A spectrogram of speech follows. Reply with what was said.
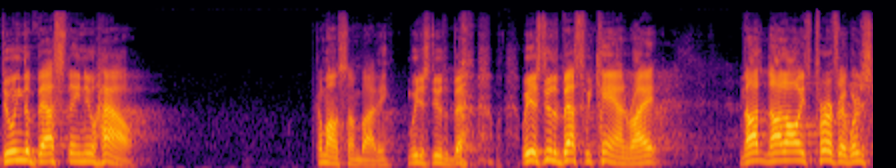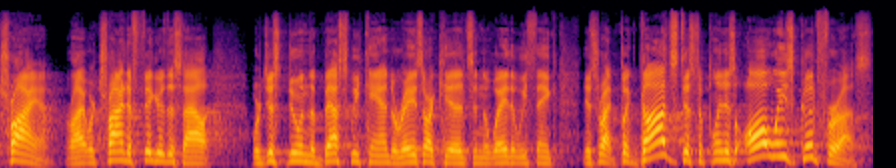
doing the best they knew how. Come on somebody. We just do the best we just do the best we can, right? Not, not always perfect. We're just trying, right? We're trying to figure this out. We're just doing the best we can to raise our kids in the way that we think is right. But God's discipline is always good for us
